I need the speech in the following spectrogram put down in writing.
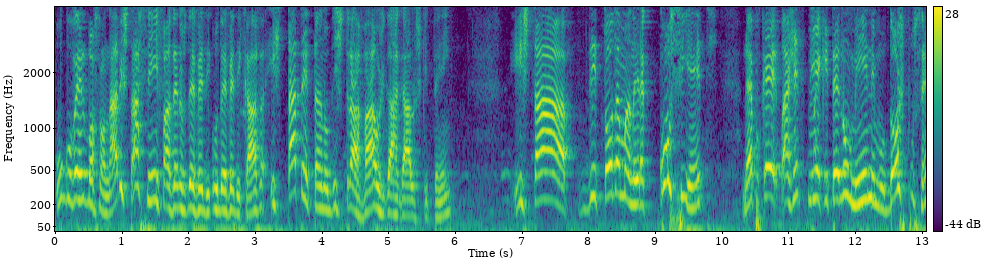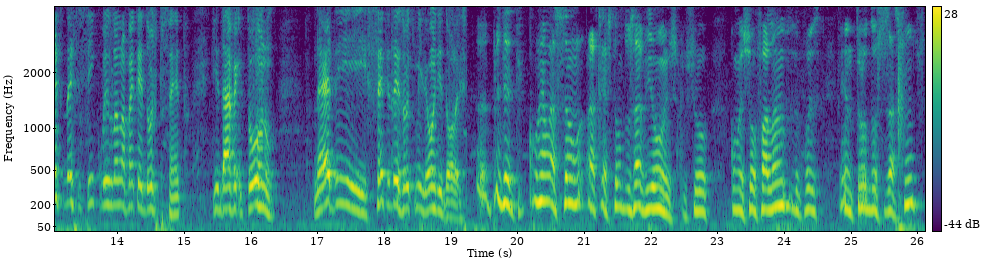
O governo Bolsonaro está sim fazendo os dever de, o dever de casa, está tentando destravar os gargalos que tem, está de toda maneira consciente, né? Porque a gente tinha que ter no mínimo 2% desses 5,92%, que dava em torno né, de 118 milhões de dólares. Uh, presidente, com relação à questão dos aviões, que o senhor começou falando, depois entrou nos assuntos,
